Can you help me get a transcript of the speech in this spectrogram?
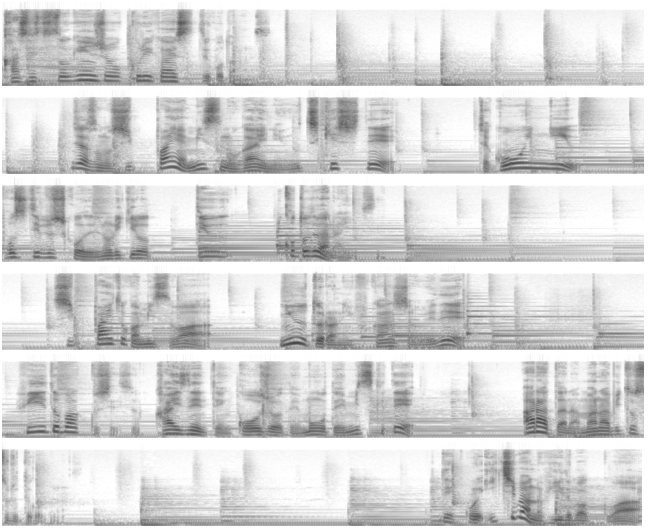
仮説と現象を繰り返すということなんです。じゃあその失敗やミスの概念を打ち消して、じゃあ強引にポジティブ思考で乗り切ろうっていうことではないんですね。失敗とかミスはニュートラルに俯瞰した上で、フィードバックしてですよ。改善点、向上点、盲点見つけて、新たな学びとするってことなんです。で、これ一番のフィードバックは、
